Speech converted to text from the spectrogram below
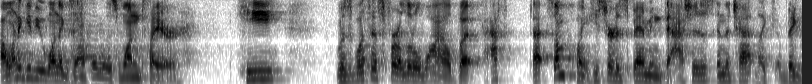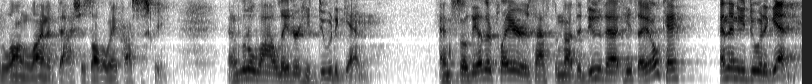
I want to give you one example of this one player. He was with us for a little while, but after at some point, he started spamming dashes in the chat, like a big long line of dashes all the way across the screen. And a little while later, he'd do it again. And so the other players asked him not to do that. He'd say, okay. And then he'd do it again.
